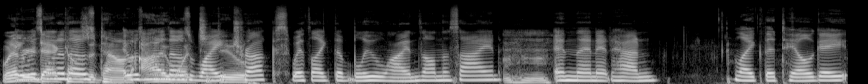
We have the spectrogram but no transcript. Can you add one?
Whenever it your was dad one of comes those. to town, it was one I of those white do. trucks with like the blue lines on the side, Mhm. and then it had like the tailgate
